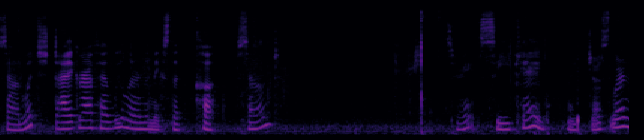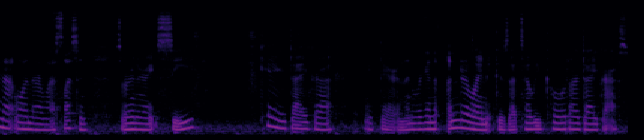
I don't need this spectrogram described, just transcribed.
sound. Which digraph have we learned that makes the k sound? That's right, CK. We just learned that one our last lesson. So we're gonna write CK digraph right there. And then we're gonna underline it because that's how we code our digraphs.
